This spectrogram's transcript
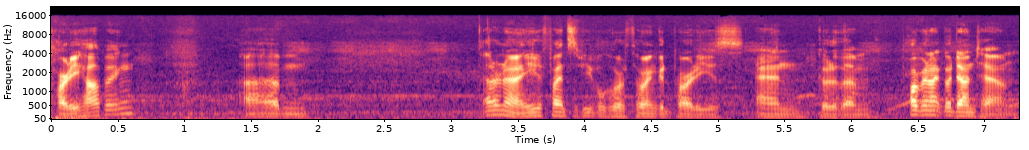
Party hopping? Um, I don't know. I need to find some people who are throwing good parties and go to them. Probably not go downtown.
